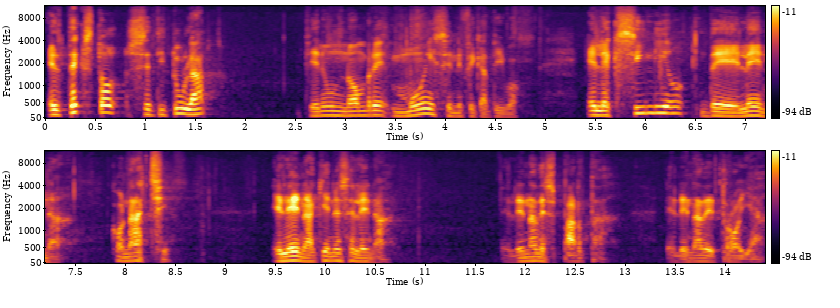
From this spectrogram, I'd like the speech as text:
El texto se titula, tiene un nombre muy significativo, El exilio de Helena, con H. Helena, ¿quién es Helena? Helena de Esparta, Helena de Troya.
